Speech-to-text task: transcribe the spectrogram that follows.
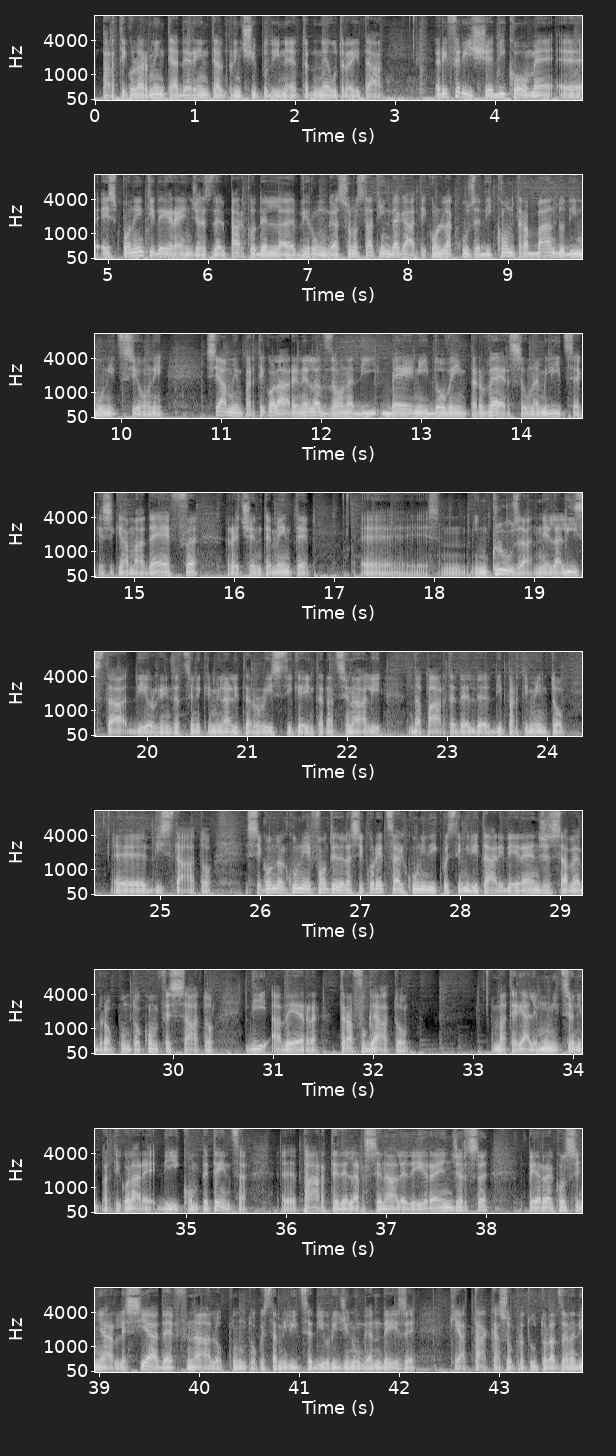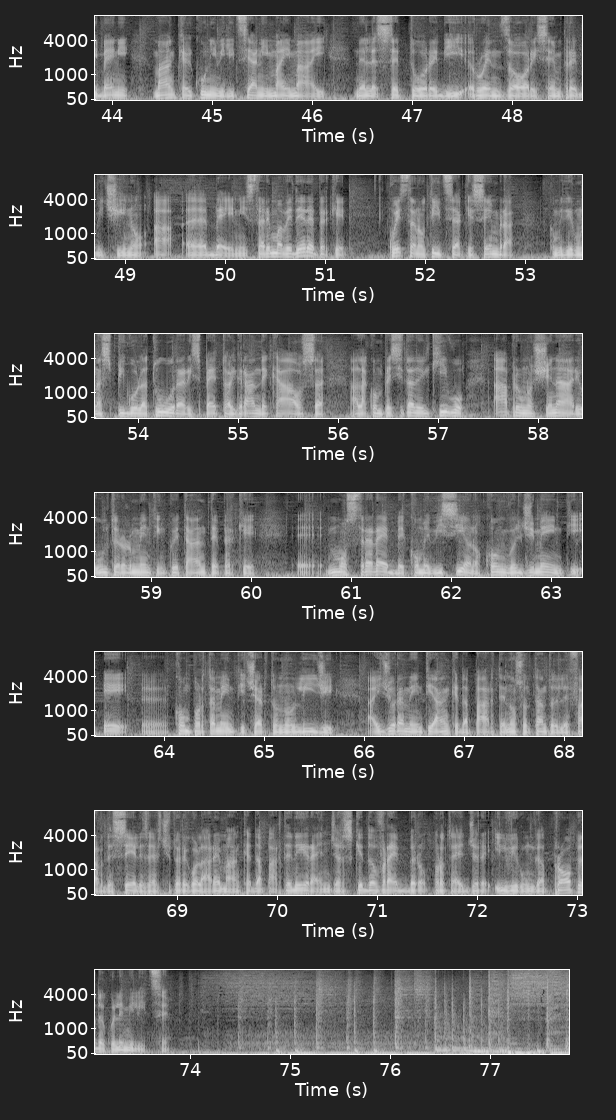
particolarmente aderente al principio di neutralità, riferisce di come eh, esponenti dei Rangers del parco del Virunga sono stati indagati con l'accusa di contrabbando di munizioni. Siamo in particolare nella zona di Beni, dove imperversa una milizia che si chiama ADF, recentemente eh, inclusa nella lista di organizzazioni criminali terroristiche internazionali da parte del Dipartimento eh, di Stato. Secondo alcune fonti della sicurezza, alcuni di questi militari dei Rangers avrebbero appunto confessato di aver trafugato materiale, munizioni in particolare di competenza, eh, parte dell'arsenale dei Rangers per consegnarle sia ad EFNALO, appunto questa milizia di origine ugandese che attacca soprattutto la zona di Beni, ma anche alcuni miliziani Mai Mai nel settore di Ruenzori, sempre vicino a eh, Beni. Staremo a vedere perché questa notizia che sembra come dire, una spigolatura rispetto al grande caos, alla complessità del Kivu, apre uno scenario ulteriormente inquietante perché eh, mostrerebbe come vi siano coinvolgimenti e eh, comportamenti certo non ligi ai giuramenti anche da parte non soltanto delle FARDC, l'esercito regolare, ma anche da parte dei Rangers che dovrebbero proteggere il Virunga proprio da quelle milizie.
